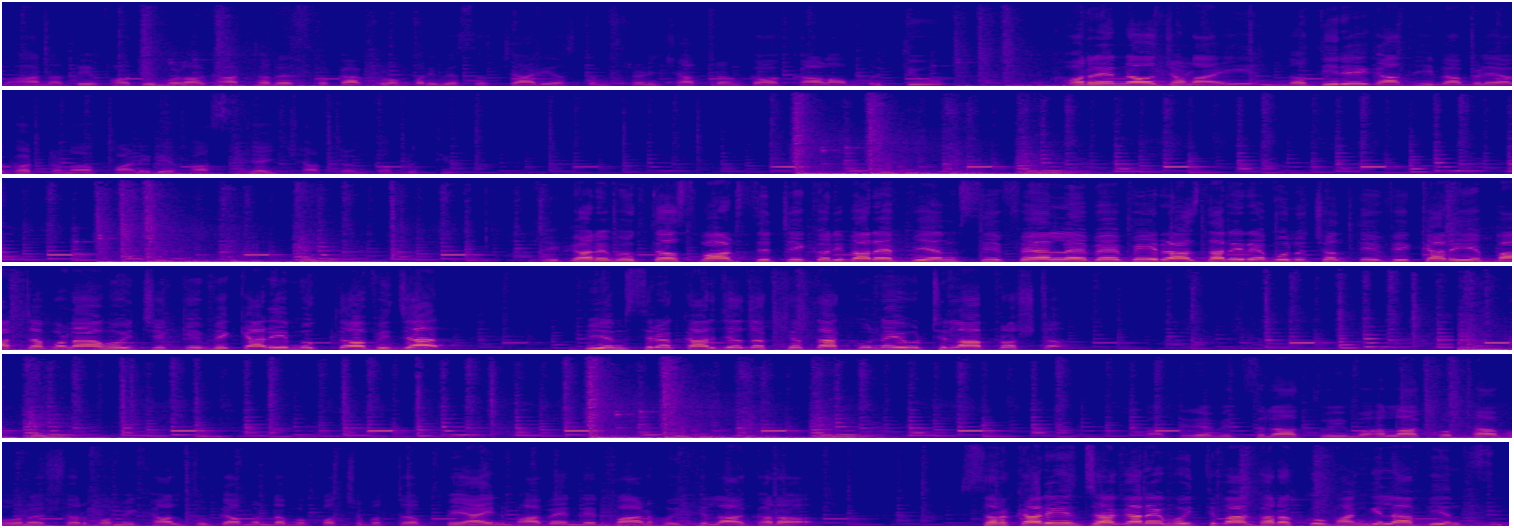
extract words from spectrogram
ମହାନଦୀ ଭଦିମୂଳ ଘାଟରେ ଶୋକାକୁଳ ପରିବେଶ ଚାରି ଅଷ୍ଟମ ଶ୍ରେଣୀ ଛାତ୍ରଙ୍କ ଅକାଳ ମୃତ୍ୟୁ ଘରେ ନ ଜଣାଇ ନଦୀରେ ଗାଧୋଇବା ବେଳେ ଅଘଟଣ ପାଣିରେ ଭାସିଯାଇ ଛାତ୍ରଙ୍କ ମୃତ୍ୟୁ ଭିକାରୀ ମୁକ୍ତ ସ୍ମାର୍ଟ ସିଟି କରିବାରେ ବିଏମ୍ସି ଫେଲ୍ ଏବେ ବି ରାଜଧାନୀରେ ବୁଲୁଛନ୍ତି ଭିକାରୀ ବାଟବଣା ହୋଇଛି କି ଭିକାରୀ ମୁକ୍ତ ଅଭିଯାନ ବିଏମ୍ସିର କାର୍ଯ୍ୟଦକ୍ଷତାକୁ ନେଇ ଉଠିଲା ପ୍ରଶ୍ନ ପାର୍ଟିରେ ମିଶିଲା ଦୁଇ ମହଲା କୋଠା ଭୁବନେଶ୍ୱର ଭୂମିଖାଲ ଦୁର୍ଗା ମଣ୍ଡପ ପଛପଟ ବେଆଇନ ଭାବେ ନିର୍ମାଣ ହୋଇଥିଲା ଘର ସରକାରୀ ଜାଗାରେ ହୋଇଥିବା ଘରକୁ ଭାଙ୍ଗିଲା BMC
